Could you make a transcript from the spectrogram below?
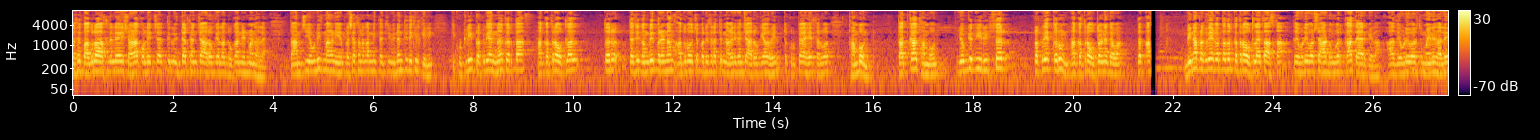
तसेच बाजूला असलेले शाळा कॉलेजच्यातील विद्यार्थ्यांच्या आरोग्याला धोका निर्माण झाला आहे तर आमची एवढीच मागणी आहे प्रशासनाला मी त्याची विनंती देखील केली की कुठलीही प्रक्रिया न करता हा कचरा उचलाल तर त्याचे गंभीर परिणाम आजूबाजूच्या परिसरातील नागरिकांच्या आरोग्यावर होईल. तर कृपया हे सर्व थांबवून तात्काळ थांबवून योग्य ती रीतसर प्रक्रिया करून हा कचरा उतरण्यात यावा. जर बिना प्रक्रिया करता जर कचरा उचलायचा असता तर एवढी वर्ष हा डोंगर का तयार केला? आज एवढी वर्ष महिने झाले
